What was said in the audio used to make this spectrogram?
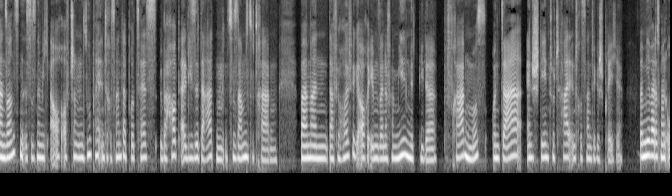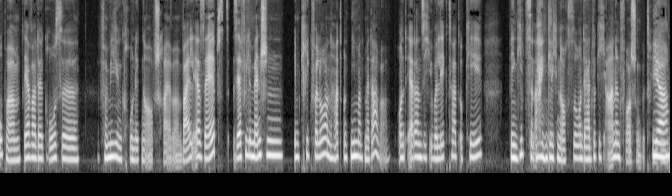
Ansonsten ist es nämlich auch oft schon ein super interessanter Prozess, überhaupt all diese Daten zusammenzutragen, weil man dafür häufig auch eben seine Familienmitglieder befragen muss und da entstehen total interessante Gespräche. Bei mir war das mein Opa, der war der große Familienchroniken-Aufschreiber, weil er selbst sehr viele Menschen im Krieg verloren hat und niemand mehr da war. Und er dann sich überlegt hat, okay, wen gibt's denn eigentlich noch so? Und er hat wirklich Ahnenforschung betrieben. Ja,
